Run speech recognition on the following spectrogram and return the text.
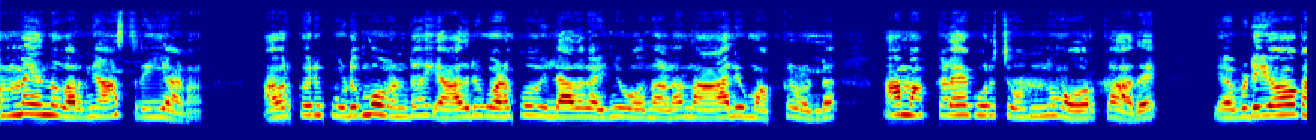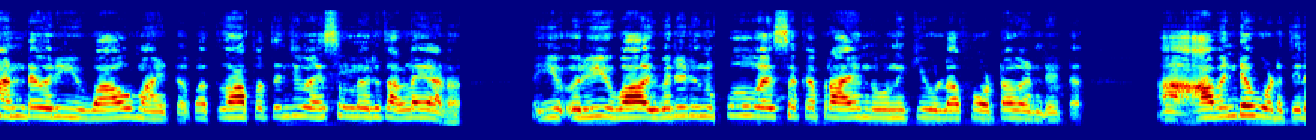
അമ്മ എന്ന് പറഞ്ഞ ആ സ്ത്രീയാണ്. അവർക്കൊരു കുടുംബമുണ്ട് യാതൊരു കുഴപ്പവും ഇല്ലാതെ കഴിഞ്ഞു പോകുന്നതാണ്. നാല് മക്കളുണ്ട്. ആ മക്കളെ കുറിച്ചൊന്നും ഓർക്കാതെ എവിടെയോ കണ്ട ഒരു യുവാവുമായിട്ട് പത്ത് നാൽപ്പത്തഞ്ച് വയസ്സുള്ള ഒരു തള്ളയാണ്. ഒരു യുവാ ഇവരൊരു മുപ്പത് വയസ്സൊക്കെ പ്രായം തോന്നിക്കുള്ള ഫോട്ടോ കണ്ടിട്ട് അവന്റെ കൂട്ടത്തിൽ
